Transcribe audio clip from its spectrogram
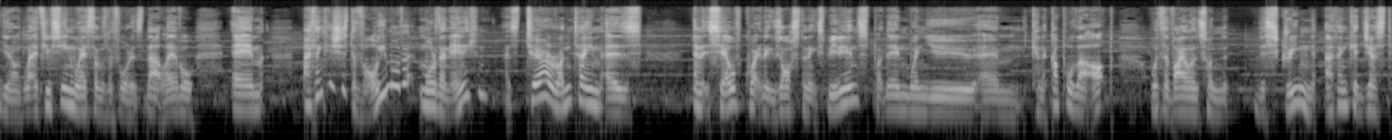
you know, like if you've seen westerns before, it's that level. Um, I think it's just the volume of it more than anything. Its two-hour runtime is in itself quite an exhausting experience, but then when you um, kind of couple that up with the violence on the, the screen, I think it just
